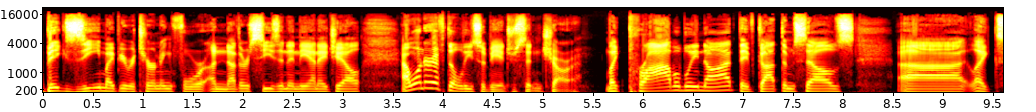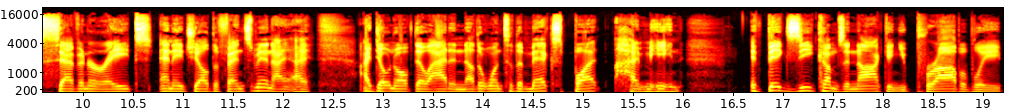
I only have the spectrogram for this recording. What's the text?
Big Z might be returning for another season in the NHL. I wonder if the Leafs would be interested in Chara. Like probably not. They've got themselves uh, like seven or eight NHL defensemen. I, I I don't know if they'll add another one to the mix, but I mean, if Big Z comes a knocking, you probably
